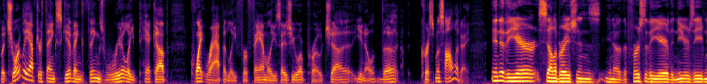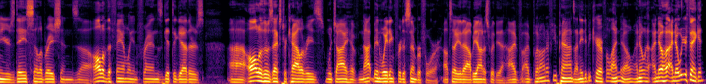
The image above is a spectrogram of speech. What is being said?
But shortly after Thanksgiving, things really pick up quite rapidly for families as you approach, uh, you know, the Christmas holiday. End of the year celebrations, you know, the first of the year, the New Year's Eve, New Year's Day celebrations, uh, all of the family and friends get togethers, uh, all of those extra calories, which I have not been waiting for December for. I'll tell you that. I'll be honest with you. I've, I've put on a few pounds. I need to be careful. I know. I know. I know. I know what you're thinking.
